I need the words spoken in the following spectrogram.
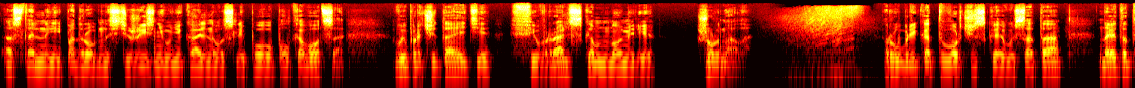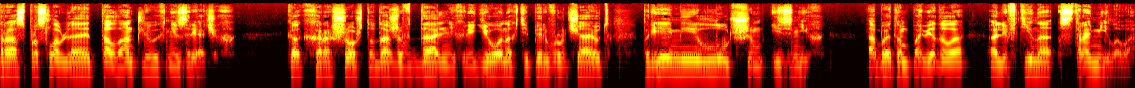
Остальные подробности жизни уникального слепого полководца вы прочитаете в февральском номере журнала. Рубрика «Творческая высота» на этот раз прославляет талантливых незрячих. Как хорошо, что даже в дальних регионах теперь вручают премии лучшим из них. Об этом поведала Алевтина Страмилова.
